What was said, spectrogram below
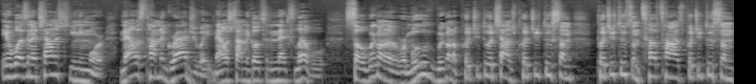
It wasn't a challenge to you anymore. Now it's time to graduate. Now it's time to go to the next level. So we're gonna remove. We're gonna put you through a challenge. Put you through some. Put you through some tough times. Put you through some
